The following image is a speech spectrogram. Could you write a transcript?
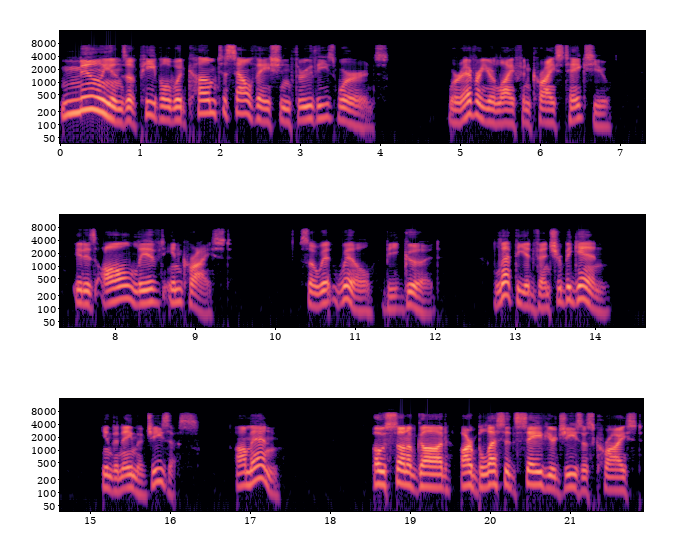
millions of people would come to salvation through these words. Wherever your life in Christ takes you, it is all lived in Christ. So it will be good. Let the adventure begin. In the name of Jesus. Amen. O Son of God, our blessed Savior Jesus Christ,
